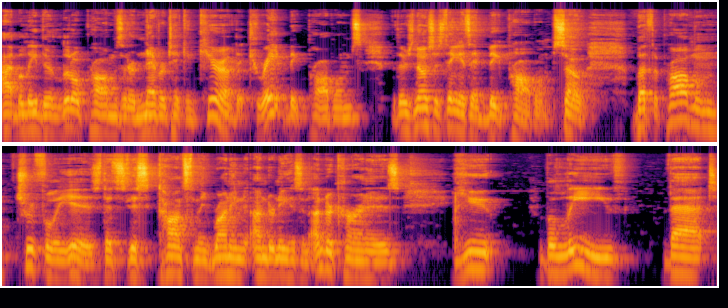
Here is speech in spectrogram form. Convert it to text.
I believe there are little problems that are never taken care of that create big problems, but there's no such thing as a big problem. So, but the problem truthfully is that's just constantly running underneath as an undercurrent is you believe that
